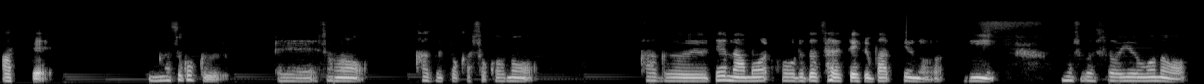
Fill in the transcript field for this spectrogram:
あって、ものすごく、えー、その家具とかそこの家具で守、ホールドされている場っていうのに、ものすごいそういうものを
